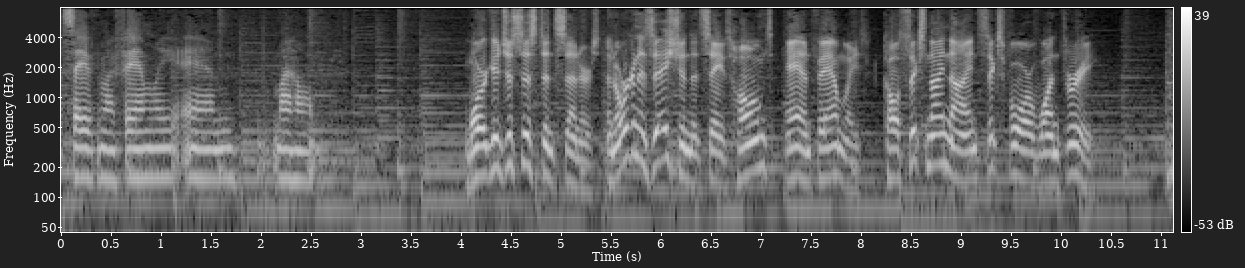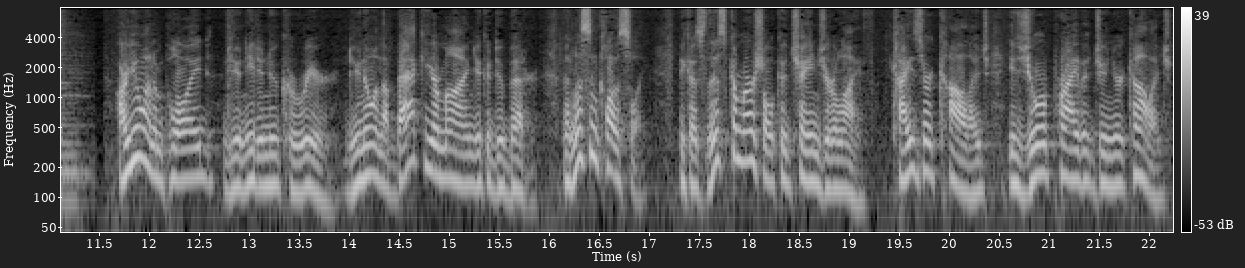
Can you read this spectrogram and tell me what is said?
saved my family and my home. Mortgage Assistance Centers, an organization that saves homes and families. Call 699 6413. Are you unemployed? Do you need a new career? Do you know in the back of your mind you could do better? Then listen closely because this commercial could change your life. Keiser College is your private junior college.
